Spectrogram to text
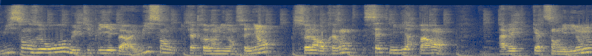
800 euros multipliés par 880 000 enseignants, cela représente 7 milliards par an. Avec 400 millions,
